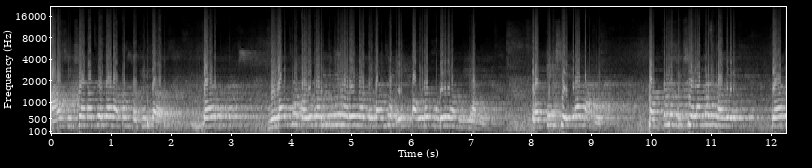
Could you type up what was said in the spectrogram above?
आज शिक्षणाचं जर आपण बघितलं तर मुलांच्या बरोबरीने नव्हे तर मुलांच्या एक पावलं पुढे या मुली आहे प्रत्येक क्षेत्रात आहे फक्त शिक्षणातच नव्हे तर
